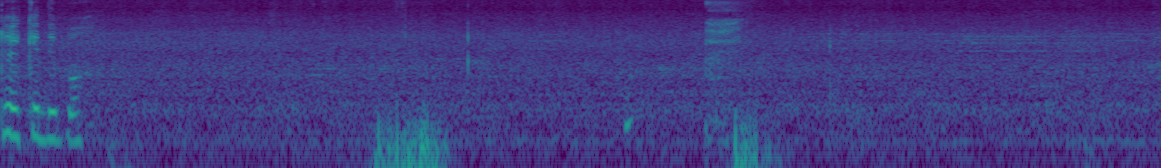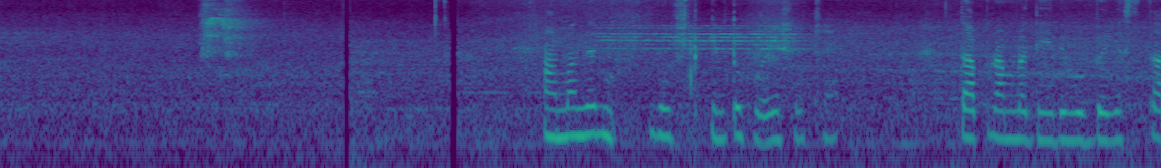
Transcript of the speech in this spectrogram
ঢেকে দেবো। আমাদের রোস্ট কিন্তু হয়ে এসেছে। তারপর আমরা দিয়ে দেবো বেরেস্তা।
